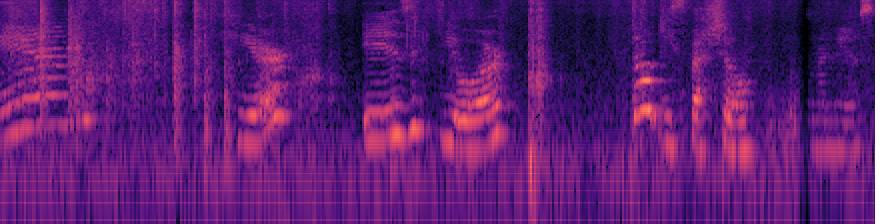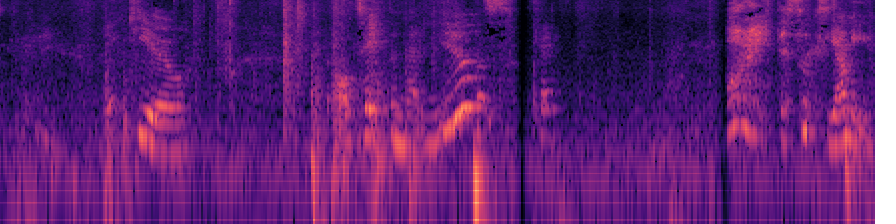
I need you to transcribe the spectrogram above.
And here is your doggy special. Menus. Thank you. I'll take the menus. Okay. All right, this looks yummy.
